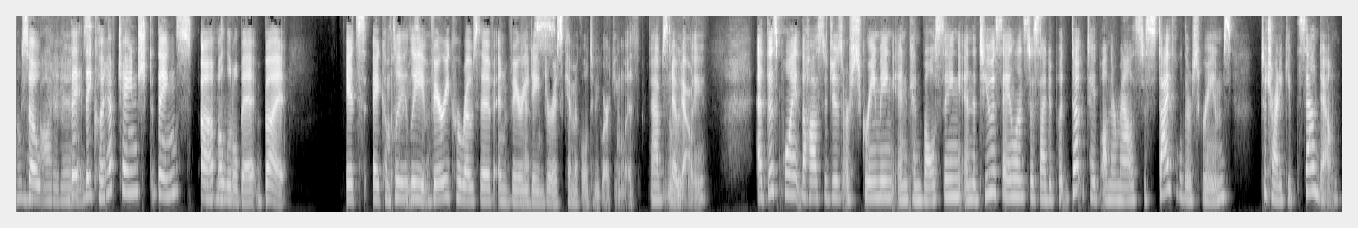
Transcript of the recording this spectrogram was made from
Oh So, God. They they could have changed things up a Mhm. little bit, but it's a completely very corrosive and very Yes. dangerous chemical to be working with. Absolutely. At this point, the hostages are screaming and convulsing, and the two assailants decide to put duct tape on their mouths to stifle their screams to try to keep the sound down.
